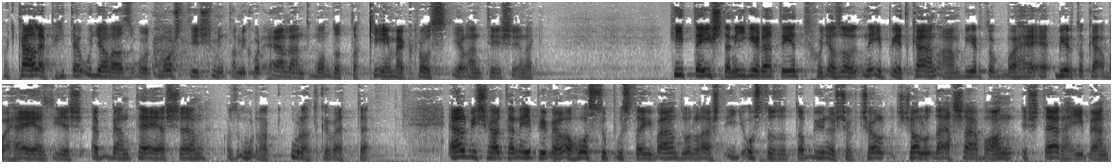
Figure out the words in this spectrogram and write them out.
hogy Kálep hite ugyanaz volt most is, mint amikor ellent mondott a kémek rossz jelentésének. Hitte Isten ígéretét, hogy az a népét Kánán birtokba, birtokába helyezi, és ebben teljesen az úrnak, urat követte. Elviselte népével a hosszú pusztai vándorlást, így osztozott a bűnösök csal- csalódásában és terheiben,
